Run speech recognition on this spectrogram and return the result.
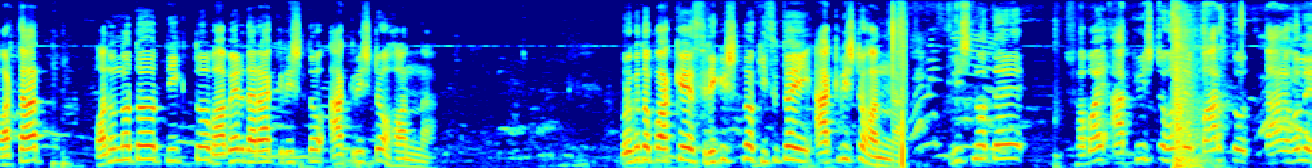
অর্থাৎ অনুন্নত তিক্ত ভাবের দ্বারা কৃষ্ণ আকৃষ্ট হন না। প্রকৃতপক্ষে শ্রীকৃষ্ণ কিছুতেই আকৃষ্ট হন না। কৃষ্ণতে সবাই আকৃষ্ট হতে পারত, তাহলে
